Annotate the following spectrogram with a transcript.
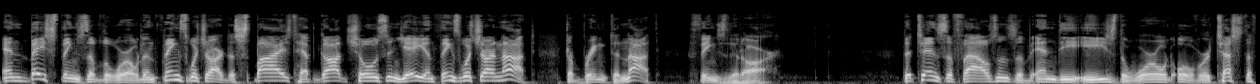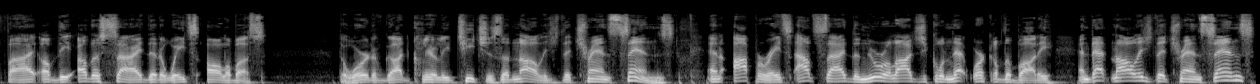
and base things of the world, and things which are despised hath God chosen, yea, and things which are not, to bring to naught things that are. The tens of thousands of NDEs the world over testify of the other side that awaits all of us. The Word of God clearly teaches a knowledge that transcends and operates outside the neurological network of the body, and that knowledge that transcends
